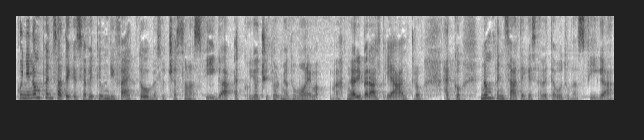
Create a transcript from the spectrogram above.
Quindi non pensate che se avete un difetto, vi è successa una sfiga, ecco, io cito il mio tumore, ma magari per altri altro. Ecco, non pensate che se avete avuto una sfiga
